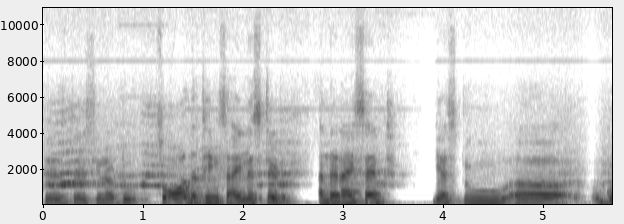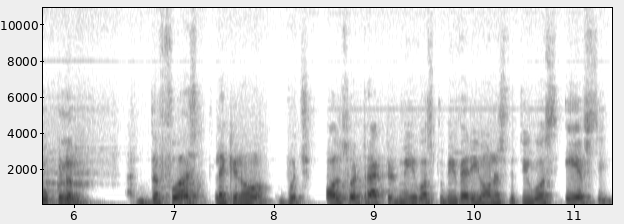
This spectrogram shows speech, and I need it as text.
this, this. You know, to so all the things I listed, and then I said yes to uh, Gokulam the first like you know which also attracted me was to be very honest with you was afc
